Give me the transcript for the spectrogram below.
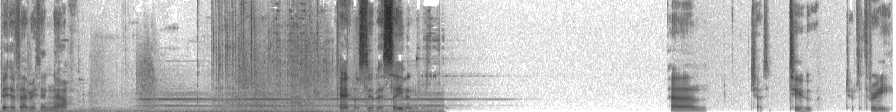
Bit of everything now. Okay, let's do a bit of saving. Um, chapter 2, chapter 3.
